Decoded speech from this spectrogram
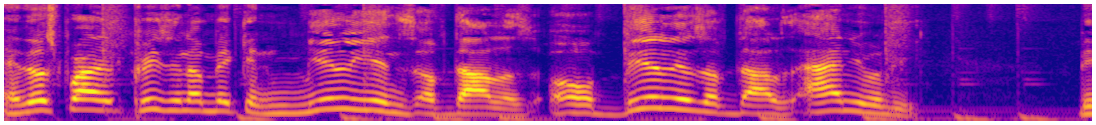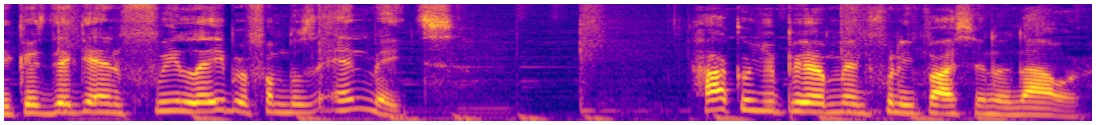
And those private prisons are making millions of dollars or billions of dollars annually because they're getting free labor from those inmates. How could you pay a man 25 cents an hour?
